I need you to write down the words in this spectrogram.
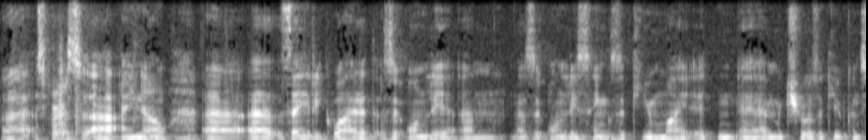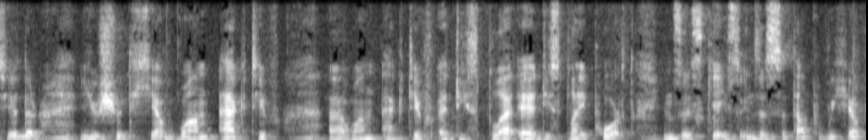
Uh, as far as I know they required the only um, the only thing that you might make sure that you consider you should have one active Uh, one active uh, display uh, display port. In this case, in this setup, we have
